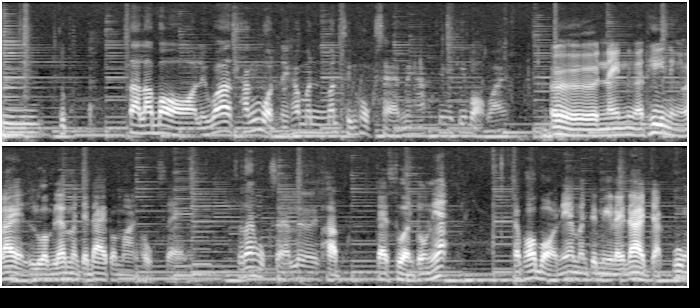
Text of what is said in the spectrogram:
มันแต่ละบ่อหรือว่าทั้งหมดเนะครับมันมันถึง6กแสนไหมฮะที่เมื่อกี้บอกไว้ เออในเนื้อที่หนึ่งไร่รวมแล้วมันจะได้ประมาณ6กแสนจะได้6กแสนเลย ครับ แต่ส่วนตรงเนี้ยเฉพาะบ่อเนี้ยมันจะมีรายได้จากกุ้ง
